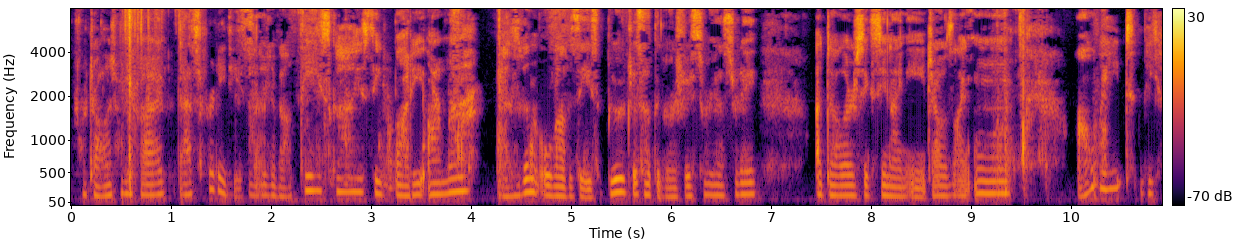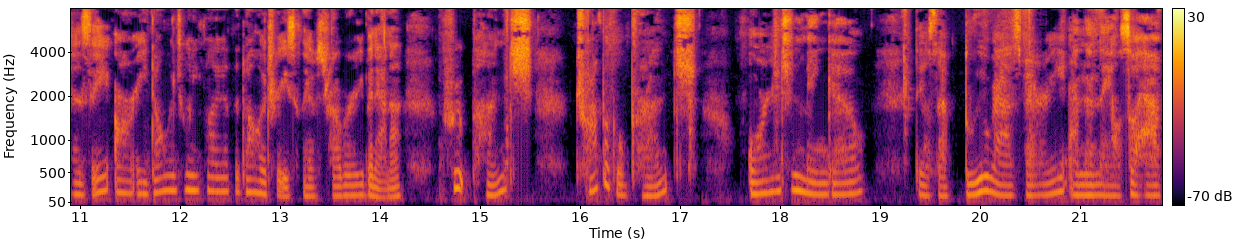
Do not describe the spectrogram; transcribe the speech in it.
For $1.25, that's pretty decent. Excited about these guys, the BodyArmor. My husband loves these. We were just at the grocery store yesterday. $1.69 each. I was like, mm, I'll wait because they are $1.25 at the Dollar Tree. So they have strawberry banana, fruit punch, tropical punch, orange and mango. They also have blue raspberry, and then they also have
